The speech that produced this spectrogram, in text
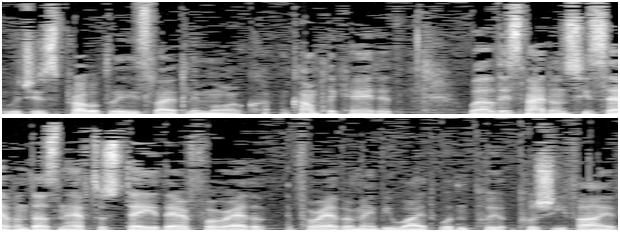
which is probably slightly more co complicated. Well, this knight on c7 doesn't have to stay there forever. Forever, maybe white wouldn't pu push e5,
